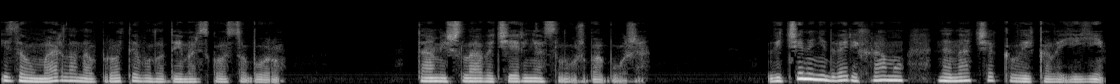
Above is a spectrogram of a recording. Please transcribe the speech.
і заумерла навпроти Володимирського собору. Там ішла вечірня служба Божа. Відчинені двері храму неначе кликали її.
